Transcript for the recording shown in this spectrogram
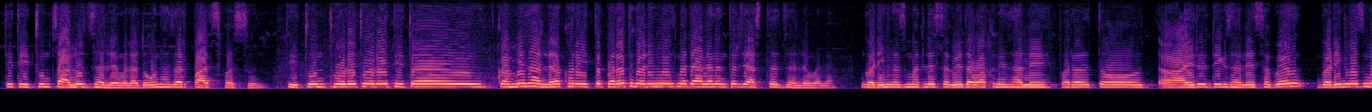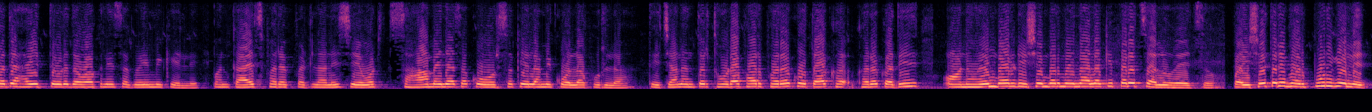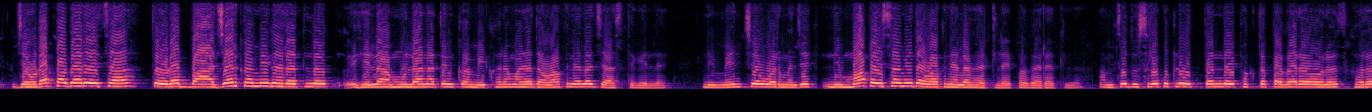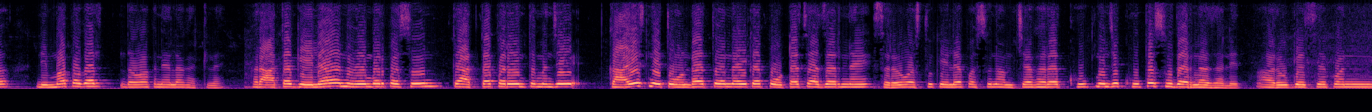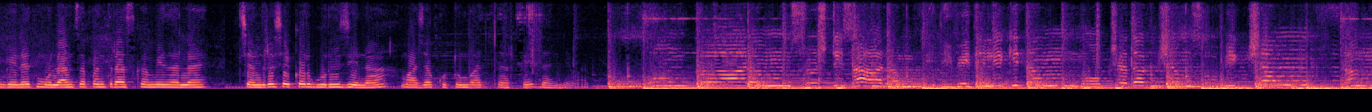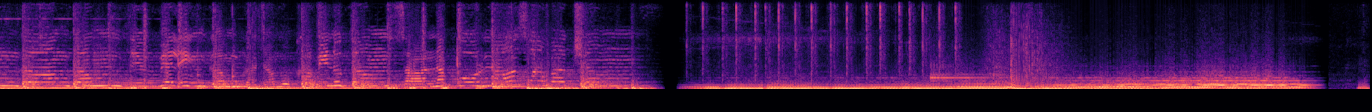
ती तिथून चालूच झालं मला दोन हजार पाच पासून. तिथून थोडे थोडे तिथं कमी झालं खरं इथं परत गडिंगमध्ये आल्यानंतर जास्तच झालं मला. गडिंग्लज मधले सगळे दवाखाने झाले परत आयुर्वेदिक झाले सगळं गडिंग्लजमध्ये आहेत तेवढे दवाखाने सगळे मी केले. पण कायच फरक पडला नाही. शेवट सहा महिन्याचा कोर्स केला मी कोल्हापूरला. त्याच्यानंतर थोडाफार फरक होता. खरं कधी नोव्हेंबर डिसेंबर महिना आला की परत चालू व्हायचं. पैसे तरी भरपूर गेलेत. जेवढा पगार यायचा तेवढा बाजार कमी घरातलं हेला मुलांना ते कमी. खरं माझ्या दवाखान्याला जास्त गेलंय. निम्म्यांच्या वर म्हणजे निम्मा पैसा मी दवाखान्याला घातलाय पगारातलं. आमचं दुसरं कुठलं उत्पन्न नाही फक्त पगारावरच खरं निम्मा पगार दवाखान्याला घातलाय. खरं आता गेल्या नोव्हेंबरपासून ते आतापर्यंत म्हणजे कायच नाही तोंडात नाही काय पोटाचा आजार नाही. सर्व वस्तू केल्यापासून आमच्या घरात खूप म्हणजे खूपच सुधारणा झालेत. आरोग्याचे पण गेलेत मुलांचा पण त्रास कमी झालाय. चंद्रशेखर गुरुजींना माझ्या कुटुंबातर्फे धन्यवाद. ओङ्कारं सृष्टिसारं विधिविधिलिखितं मोक्षदक्षं सुभिक्षं गङ्गाङ्गं दिव्यलिङ्गं गजमुखविनुतं सान्नपूर्णा समक्षम्।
